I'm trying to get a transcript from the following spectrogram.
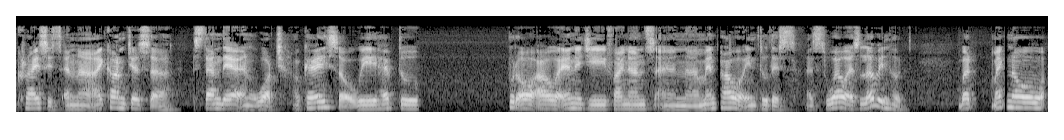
crisis and uh, I can't just uh, stand there and watch, okay? So we have to put all our energy, finance, and uh, manpower into this, as well as Loving Hut. But make no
